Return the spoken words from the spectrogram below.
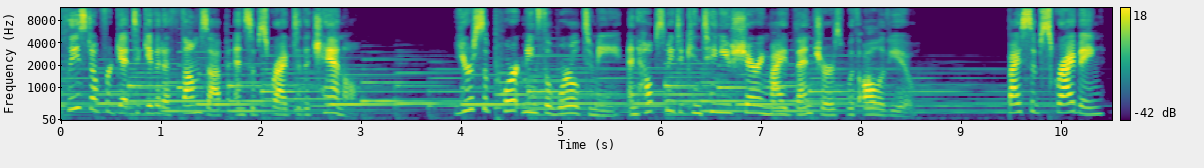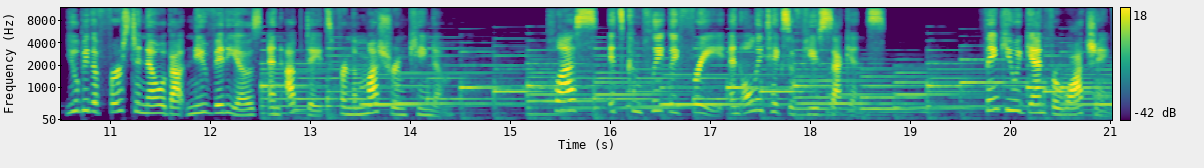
please don't forget to give it a thumbs up and subscribe to the channel. Your support means the world to me and helps me to continue sharing my adventures with all of you. By subscribing, you'll be the first to know about new videos and updates from the Mushroom Kingdom. Plus, it's completely free and only takes a few seconds. Thank you again for watching,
